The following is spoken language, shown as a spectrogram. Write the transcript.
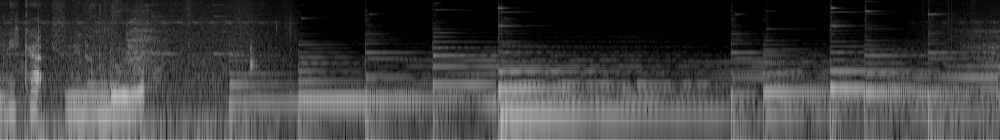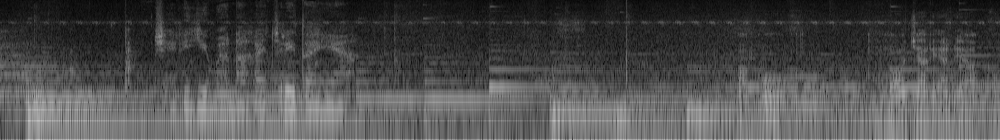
Ini Kak, minum dulu. Jadi gimana Kak ceritanya? Aku mau cari adik aku.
